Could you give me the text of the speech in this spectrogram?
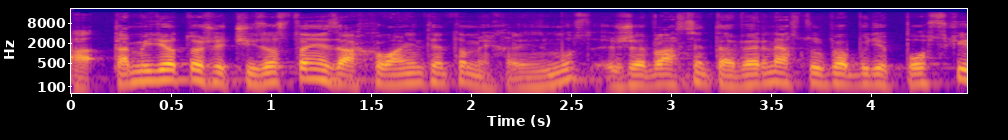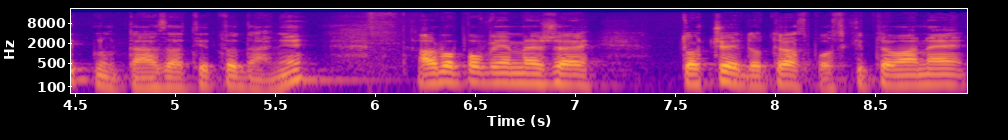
A tam ide o to, že či zostane zachovaný tento mechanizmus, že vlastne tá verejná služba bude poskytnutá za tieto dane, alebo povieme, že to, čo je doteraz poskytované,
